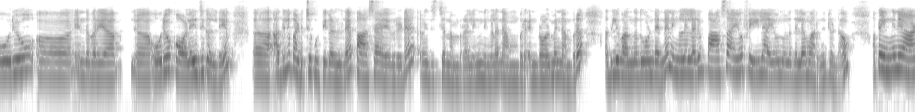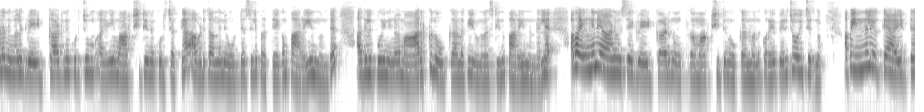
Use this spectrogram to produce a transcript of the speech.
ഓരോ എന്താ പറയുക ഓരോ കോളേജുകളുടെയും അതിൽ പഠിച്ച കുട്ടികളുടെ പാസ്സായവരുടെ രജിസ്റ്റർ നമ്പർ അല്ലെങ്കിൽ നിങ്ങളുടെ നമ്പർ എൻറോൾമെന്റ് നമ്പർ അതിൽ വന്നതുകൊണ്ട് തന്നെ നിങ്ങൾ എല്ലാവരും പാസ്സായോ ഫെയിൽ ആയോ എന്നുള്ളതെല്ലാം അറിഞ്ഞിട്ടുണ്ടാവും. അപ്പൊ എങ്ങനെയാണ് നിങ്ങൾ ഗ്രേഡ് കാർഡിനെ കുറിച്ചും അല്ലെങ്കിൽ മാർക്ക് ഷീറ്റിനെ കുറിച്ചൊക്കെ അവിടെ തന്ന നോട്ടീസിൽ പ്രത്യേകം പറയുന്നുണ്ട്? അതിൽ പോയി നിങ്ങൾ മാർക്ക് നോക്കുക എന്നൊക്കെ യൂണിവേഴ്സിറ്റിയിൽ നിന്ന് പറയുന്നുണ്ട് അല്ലേ? അപ്പൊ എങ്ങനെയാണ് മിസ്സേ ഗ്രേഡ് കാർഡ് നോക്കുക മാർക്ക് ഷീറ്റ് നോക്കുക എന്ന് പറഞ്ഞ് കുറെ പേര് ചോദിച്ചിരുന്നു. അപ്പൊ ഇന്നലെയൊക്കെ ആയിട്ട്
